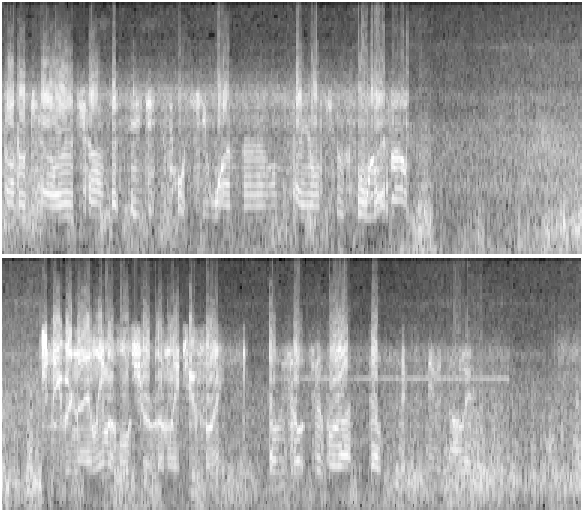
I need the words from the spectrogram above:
Toronto Tower, at 1841 uh, on Sail 24 left. Saber 9 Lima, hold short runway 248. Hold short, 2 for us, Delta 6, Saber 9 Lima.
